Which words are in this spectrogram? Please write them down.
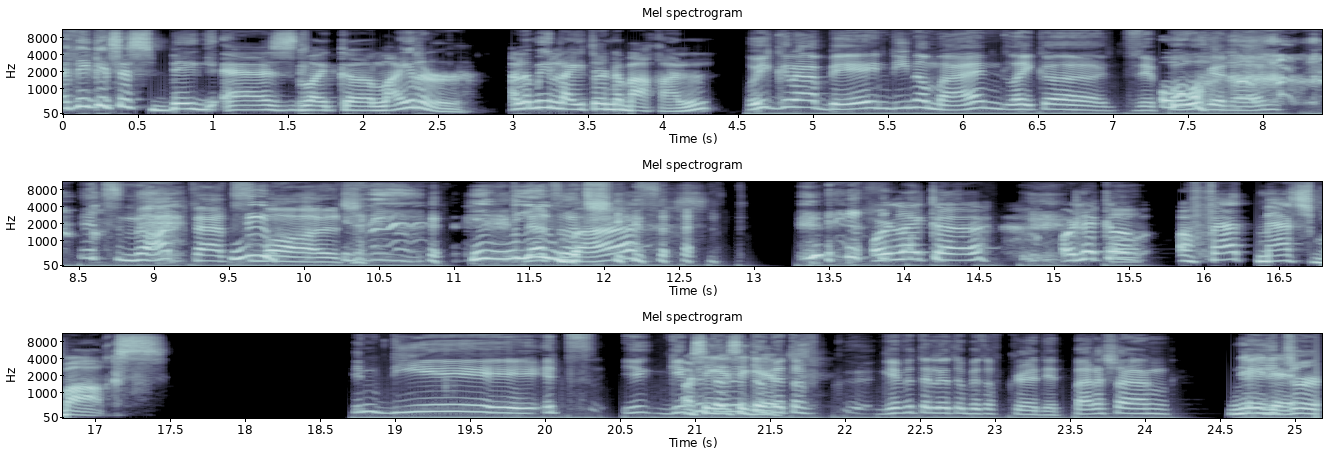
I think it's as big as like a lighter alam mo yung lighter na bakal Uy, grabe, hindi naman. Like a Zippo, Oh. ganon. It's not that small. hindi That's ba what she said. or like a or like a Oh. a fat matchbox Hindi. It's, you give Oh, it sige, a little sige. bit of, give it a little bit of credit. Para siyang Hindi, hindi. Pager.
